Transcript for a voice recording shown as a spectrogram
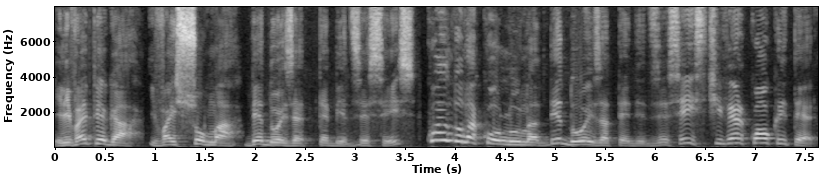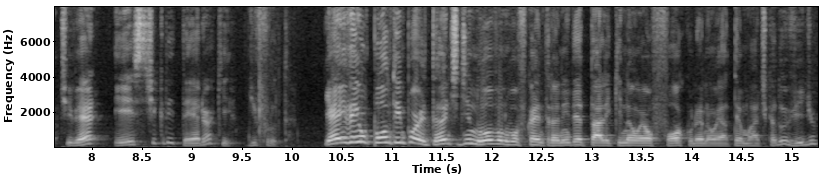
ele vai pegar e vai somar B2 até B16, quando na coluna D2 até D16 tiver qual critério? Tiver este critério aqui, de fruta. E aí vem um ponto importante, de novo, não vou ficar entrando em detalhe que não é o foco, né, não é a temática do vídeo.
